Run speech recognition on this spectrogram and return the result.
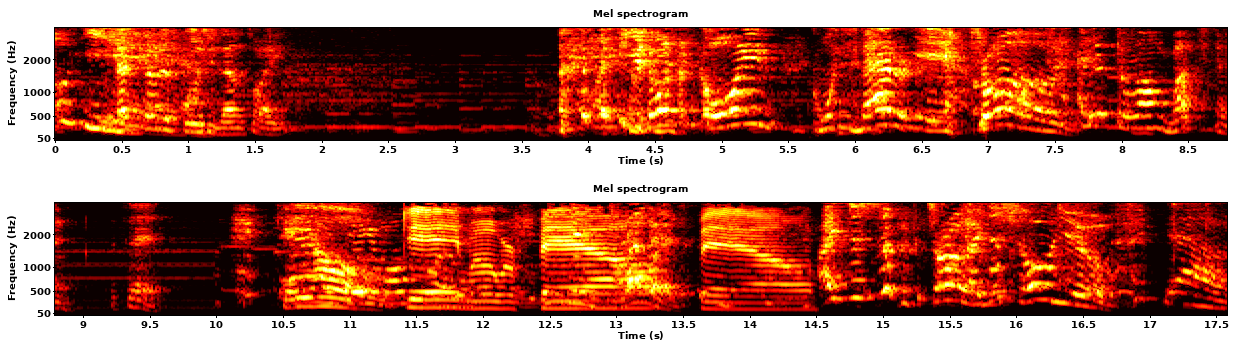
Oh yeah! That's got a solution. That's why. Oh, you know what? The coin? Coins matter. Yeah. Drug. I hit the wrong button. That's it. Damn, KO. Game over. game's Fail. hard. Fail. I just, Charlie, I just showed you. Yeah.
